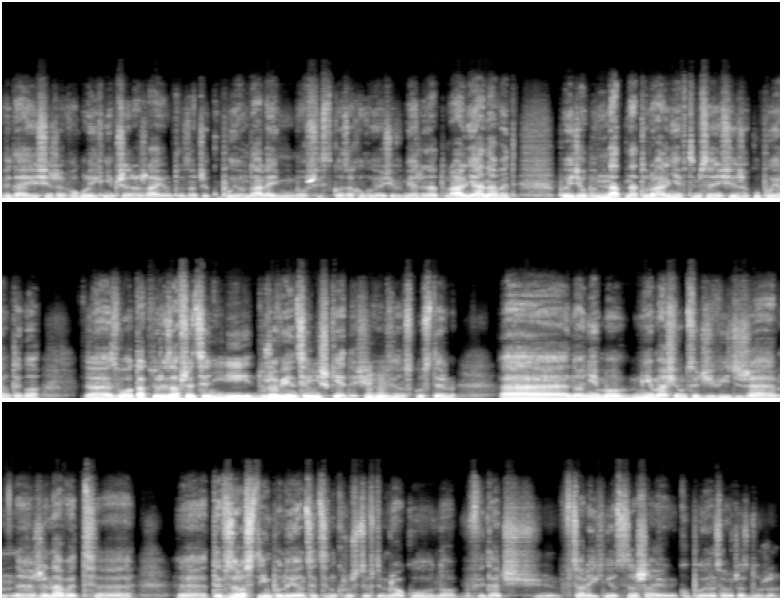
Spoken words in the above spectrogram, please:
wydaje się, że w ogóle ich nie przerażają, to znaczy kupują dalej, mimo wszystko zachowują się w miarę naturalnie, a nawet powiedziałbym nadnaturalnie w tym sensie, że kupują tego e, złota, które zawsze cenili dużo więcej niż kiedyś. W związku z tym no nie, mo, nie ma się co dziwić, że, e, że nawet e, e, te wzrosty imponujące cen kruszcu w tym roku, no widać wcale ich nie odstraszają, kupują cały czas dużo.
